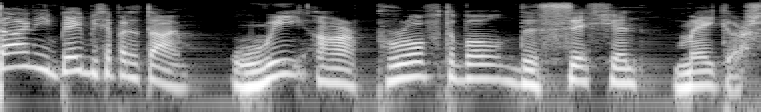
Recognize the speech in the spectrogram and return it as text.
tiny baby step at a time. We are profitable decision makers.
